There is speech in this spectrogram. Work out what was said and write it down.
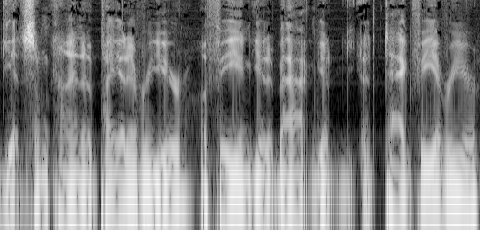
get some kind of pay it every year, a fee, and get it back, get a tag fee every year?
